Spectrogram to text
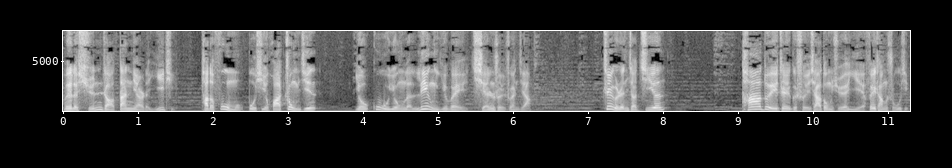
为了寻找丹尼尔的遗体，他的父母不惜花重金，又雇佣了另一位潜水专家。这个人叫基恩，他对这个水下洞穴也非常熟悉。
